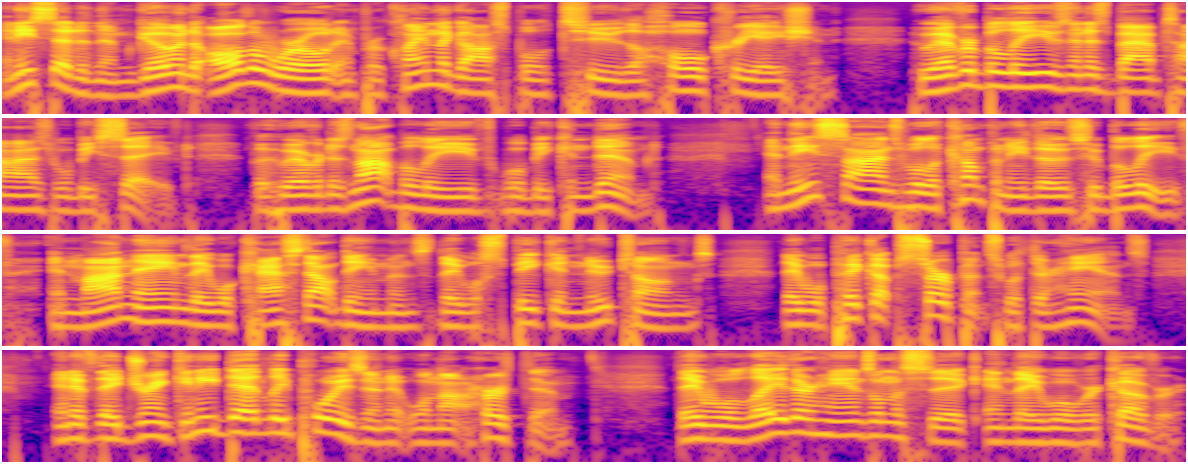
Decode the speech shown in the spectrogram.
And he said to them, Go into all the world and proclaim the gospel to the whole creation. Whoever believes and is baptized will be saved, but whoever does not believe will be condemned. And these signs will accompany those who believe. In my name they will cast out demons, they will speak in new tongues, they will pick up serpents with their hands. And if they drink any deadly poison, it will not hurt them. They will lay their hands on the sick, and they will recover.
